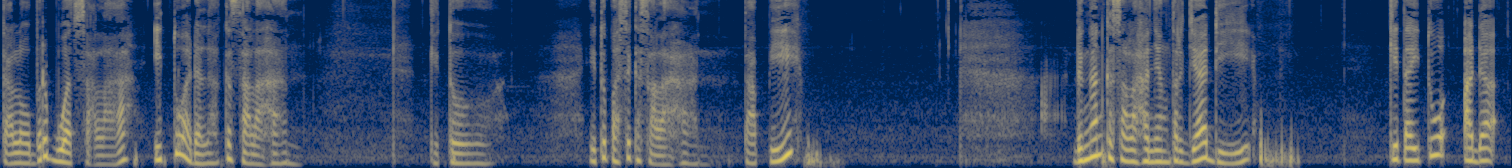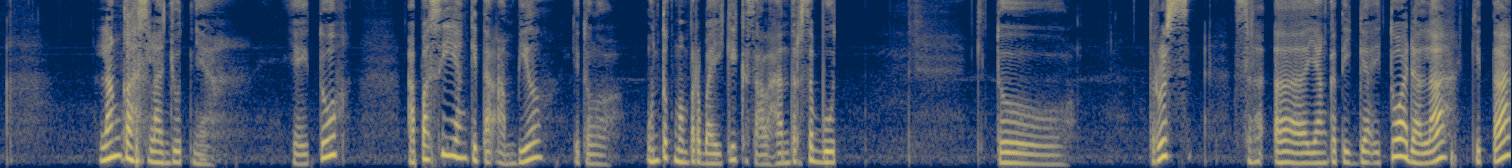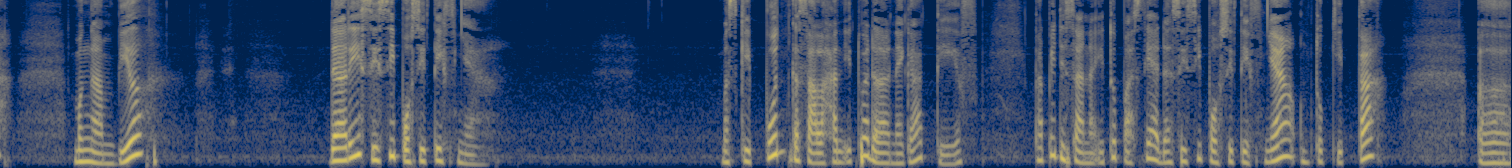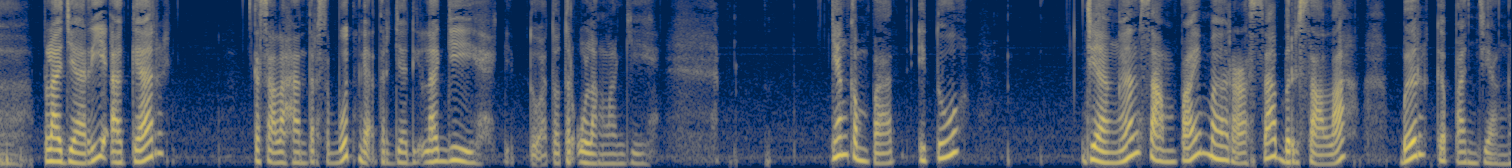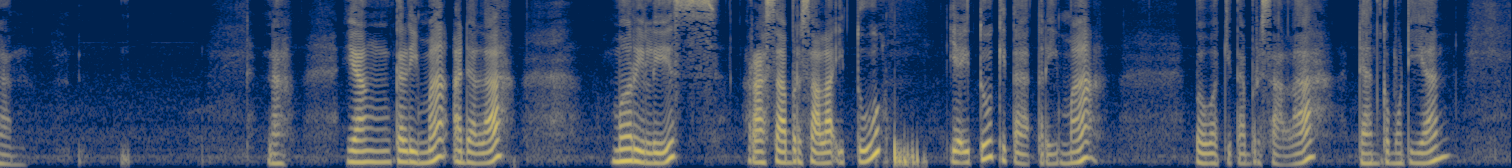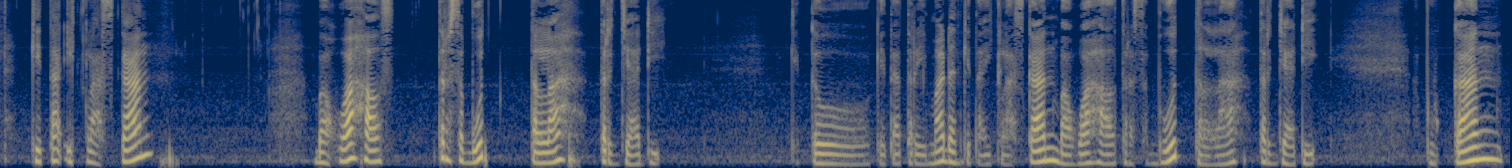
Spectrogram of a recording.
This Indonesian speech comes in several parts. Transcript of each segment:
kalau berbuat salah itu adalah kesalahan. Gitu. Itu pasti kesalahan. Tapi dengan kesalahan yang terjadi, kita itu ada langkah selanjutnya, yaitu apa sih yang kita ambil gitu loh untuk memperbaiki kesalahan tersebut. Gitu. Terus uh, yang ketiga itu adalah kita mengambil dari sisi positifnya. Meskipun kesalahan itu adalah negatif, tapi di sana itu pasti ada sisi positifnya untuk kita uh, pelajari agar kesalahan tersebut nggak terjadi lagi gitu atau terulang lagi. Yang keempat itu jangan sampai merasa bersalah berkepanjangan. Nah, yang kelima adalah merilis rasa bersalah itu yaitu kita terima bahwa kita bersalah dan kemudian kita ikhlaskan bahwa hal tersebut telah terjadi. Gitu, kita terima dan kita ikhlaskan bahwa hal tersebut telah terjadi. Bukan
